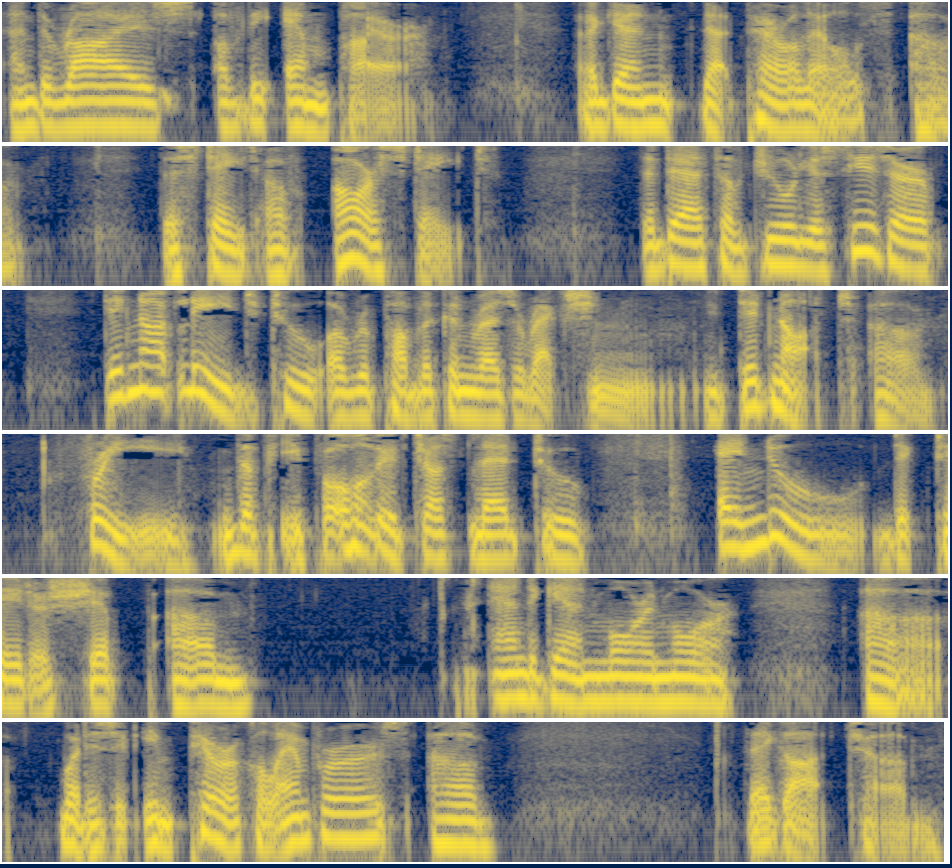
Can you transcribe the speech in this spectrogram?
and the rise of the empire. Again, that parallels uh, the state of our state. The death of Julius Caesar did not lead to a Republican resurrection. It did not uh, free the people. It just led to a new dictatorship. Um, and again, more and more, uh, what is it, empirical emperors. Uh, they got, um,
